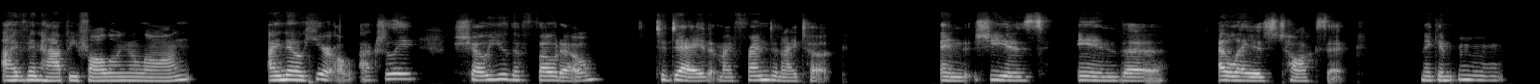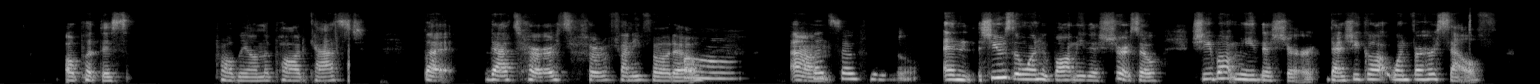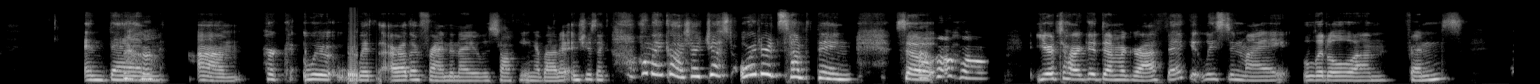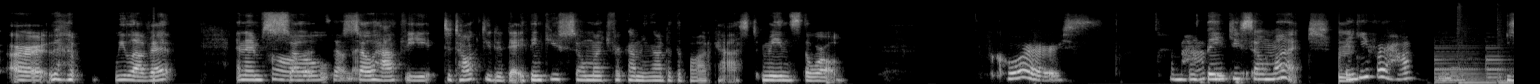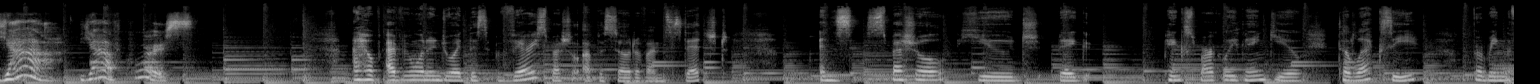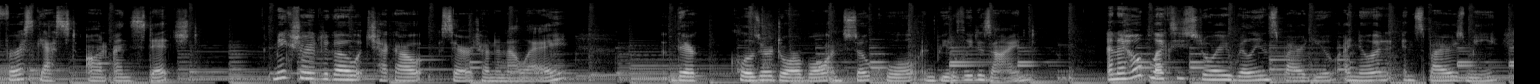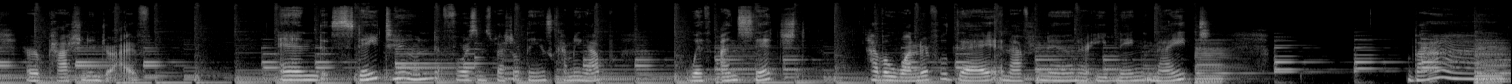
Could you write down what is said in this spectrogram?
I've been happy following along. I know here, I'll actually show you the photo today that my friend and I took. And she is in the LA is toxic. And I can, mm-hmm. I'll put this probably on the podcast, but that's her. It's sort of funny photo. um, that's so cute. And she was the one who bought me this shirt. So she bought me this shirt. Then she got one for herself. And then um her we were with our other friend and I was talking about it and she's like, "Oh my gosh, I just ordered something." So your target demographic, at least in my little um, friends, are we love it. And I'm oh, so, so, nice. so happy to talk to you today. Thank you so much for coming onto the podcast. It means the world. Of course. Well, thank to. you so much. Thank you for having me. Yeah, yeah, of course. I hope everyone enjoyed this very special episode of Unstitched. And special, huge, big, pink sparkly thank you to Lexi for being the first guest on Unstitched. Make sure to go check out Serotonin LA. Their clothes are adorable and so cool and beautifully designed. And I hope Lexi's story really inspired you. I know it inspires me, her passion and drive. And stay tuned for some special things coming up with Unstitched. Have a wonderful day, an afternoon, or evening, night. Bye.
